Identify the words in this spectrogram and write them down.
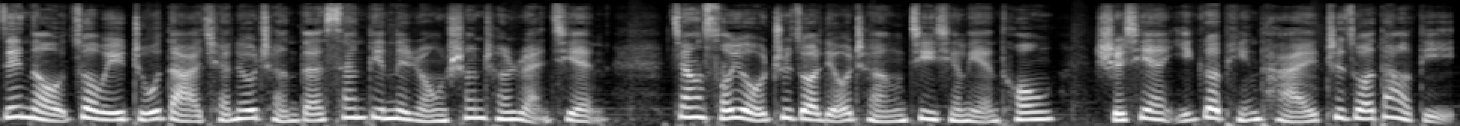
Zeno 作为主打全流程的 3D 内容生成软件，将所有制作流程进行联通，实现一个平台制作到底，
